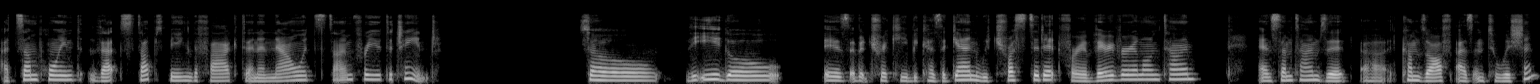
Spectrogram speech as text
at some point, that stops being the fact, and, and now it's time for you to change. So the ego is a bit tricky because again, we trusted it for a very, very long time. And sometimes it, uh, comes off as intuition.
